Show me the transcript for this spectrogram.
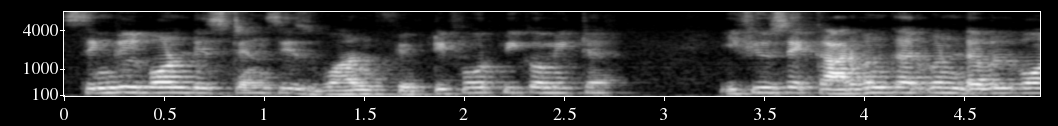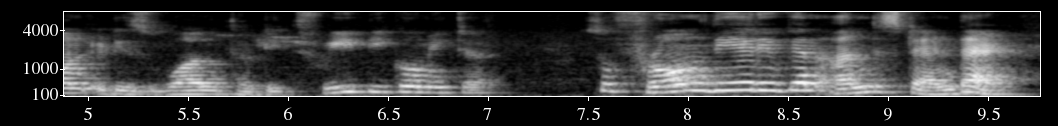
single bond distance is 154 picometer if you say carbon-carbon double bond, it is 133 picometer. So from there you can understand that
